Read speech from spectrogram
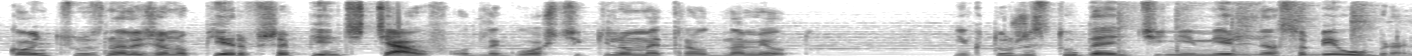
W końcu znaleziono pierwsze pięć ciał w odległości kilometra od namiotu. Niektórzy studenci nie mieli na sobie ubrań.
